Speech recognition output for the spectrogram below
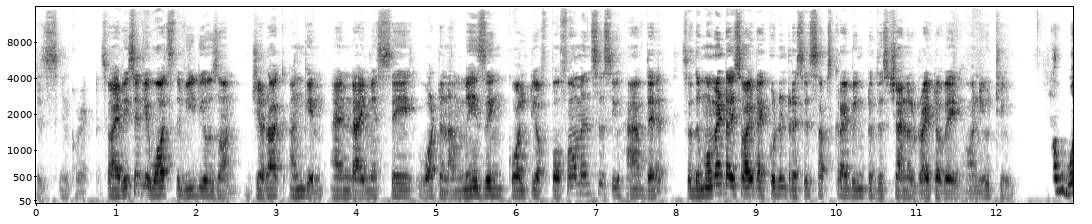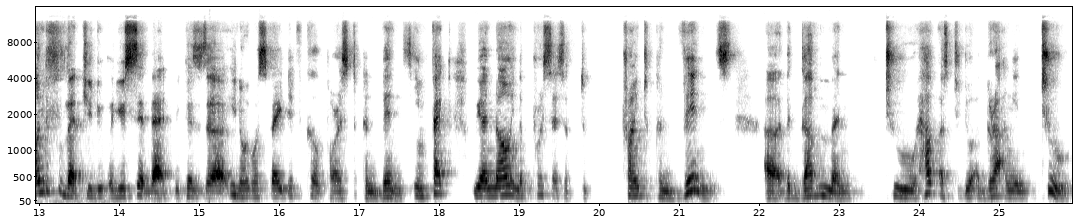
is incorrect. So I recently watched the videos on Gerak Angin, and I must say, what an amazing quality of performances you have there. So the moment I saw it, I couldn't resist subscribing to this channel right away on YouTube. How wonderful that you do, you said that because uh, you know it was very difficult for us to convince. In fact, we are now in the process of to, trying to convince uh, the government to help us to do a Angin 2,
